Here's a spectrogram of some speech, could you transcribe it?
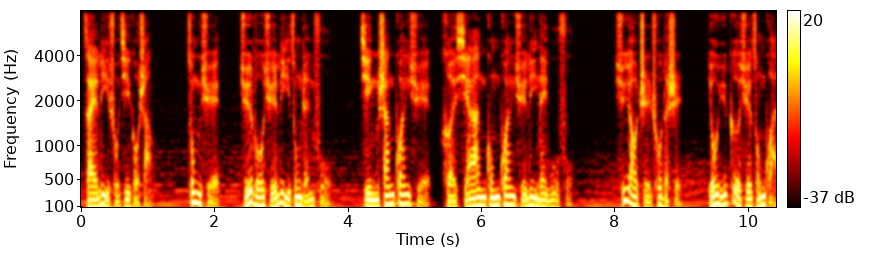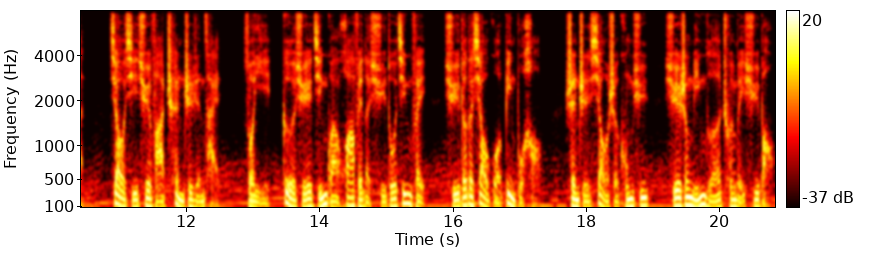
在隶属机构上，宗学、觉罗学立宗人府。景山官学和咸安宫官学立内务府。需要指出的是，由于各学总管教习缺乏称职人才，所以各学尽管花费了许多经费，取得的效果并不好，甚至校舍空虚，学生名额纯为虚报。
